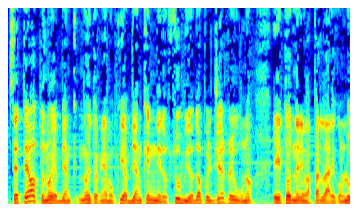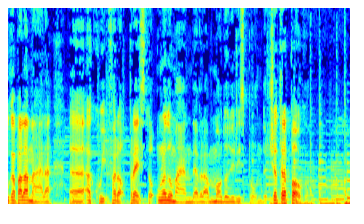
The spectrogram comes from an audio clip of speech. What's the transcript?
78. Noi, Bian- noi torniamo qui a Bianco e Nero subito dopo il GR1 e torneremo a parlare con Luca Palamara, eh, a cui farò presto una domanda e avrà modo di risponderci. A tra poco.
